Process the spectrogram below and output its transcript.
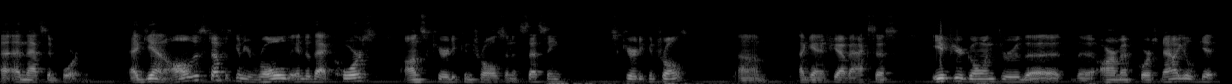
uh, and that's important. Again, all this stuff is going to be rolled into that course on security controls and assessing security controls. Um, again, if you have access, if you're going through the, the RMF course now, you'll get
